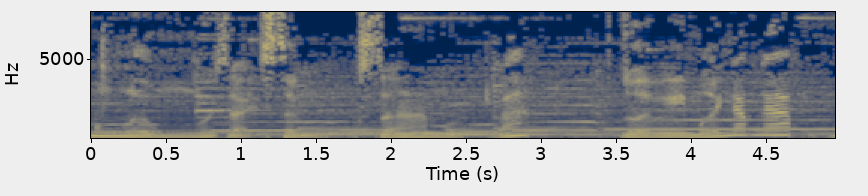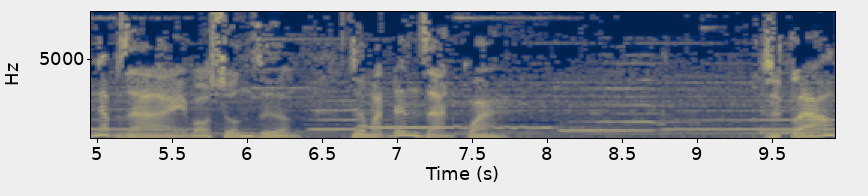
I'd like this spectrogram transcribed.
mông lung ngồi dậy sừng xa một lát, rồi mới ngáp ngáp ngáp dài bỏ xuống giường, rửa mặt đơn giản qua. Dược lão,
